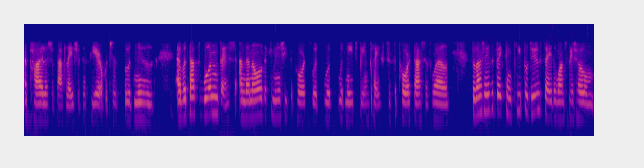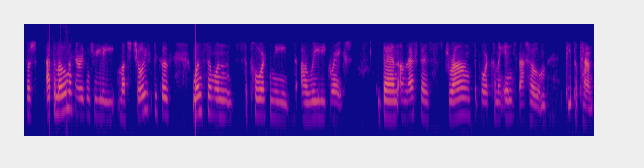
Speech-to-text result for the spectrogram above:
a, pilot of that later this year, which is good news. Uh, but that's one bit, and then all the community supports would, would, would need to be in place to support that as well. So that is a big thing. People do say they want to be at home, but at the moment there isn't really much choice because once someone's support needs are really great, then unless there's strong support coming into that home, people can't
